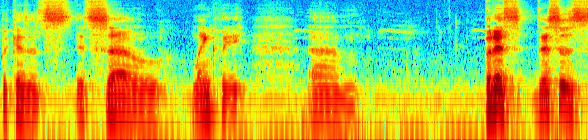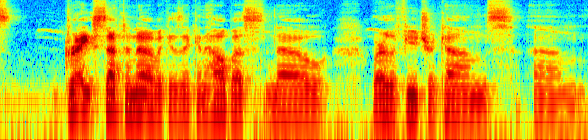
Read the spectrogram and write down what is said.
because it's it's so lengthy. Um, but it's this is great stuff to know because it can help us know where the future comes, um,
